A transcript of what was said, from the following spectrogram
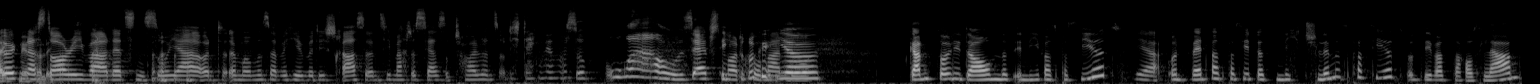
irgendeiner Story war letztens so, ja, und äh, man muss aber hier über die Straße und sie macht es ja so toll und so. Und ich denke mir immer so, wow, Ich Selbstmordkommando. drücke ihr ganz doll die Daumen, dass ihr nie was passiert. Ja, Und wenn was passiert, dass nichts Schlimmes passiert und sie was daraus lernt.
